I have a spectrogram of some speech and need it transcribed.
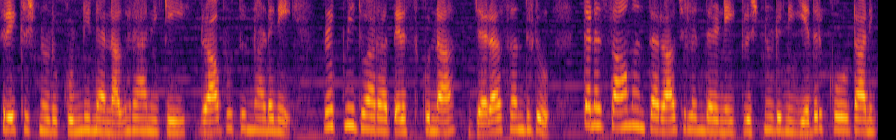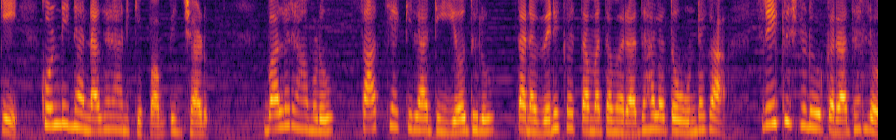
శ్రీకృష్ణుడు కుండిన నగరానికి రాబోతున్నాడని రుక్మి ద్వారా తెలుసుకున్న జరాసంధుడు తన సామంత రాజులందరినీ కృష్ణుడిని ఎదుర్కోవటానికి కుండిన నగరానికి పంపించాడు. బలరాముడు సాత్యకి లాంటి యోధులు తన వెనుక తమ తమ రథాలతో ఉండగా శ్రీకృష్ణుడు ఒక రథంలో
